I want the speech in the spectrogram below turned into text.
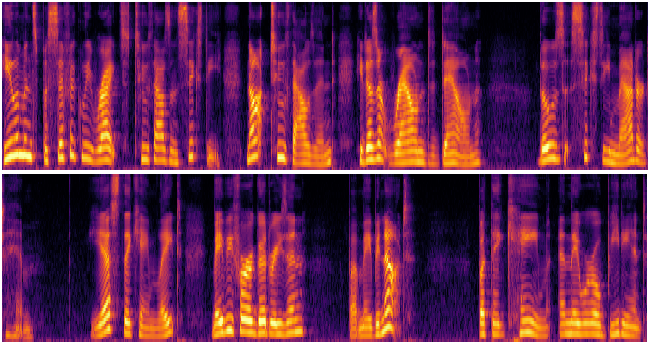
Helaman specifically writes 2060, not 2000. He doesn't round down. Those 60 matter to him. Yes, they came late, maybe for a good reason, but maybe not. But they came and they were obedient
